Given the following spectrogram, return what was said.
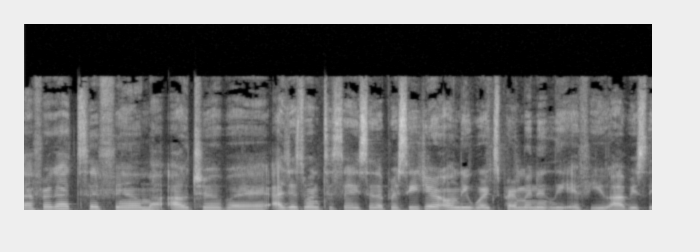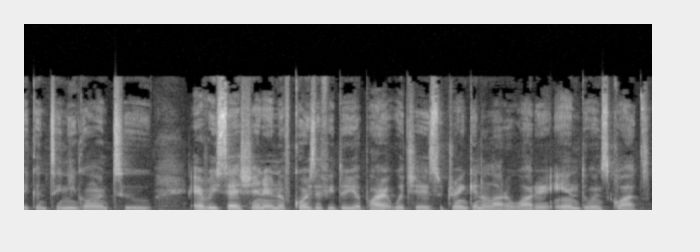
I forgot to film my outro, but I just want to say so the procedure only works permanently if you obviously continue going to every session, and of course, if you do your part, which is drinking a lot of water and doing squats.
